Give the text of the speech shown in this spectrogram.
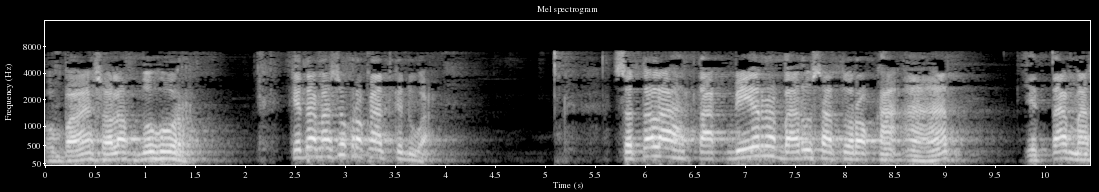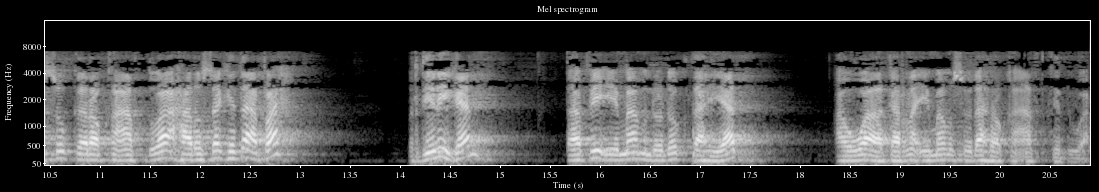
Umpamanya sholat duhur. Kita masuk rakaat kedua. Setelah takbir baru satu rakaat, kita masuk ke rakaat dua, harusnya kita apa? Berdiri kan? Tapi imam duduk tahiyat awal karena imam sudah rakaat kedua.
